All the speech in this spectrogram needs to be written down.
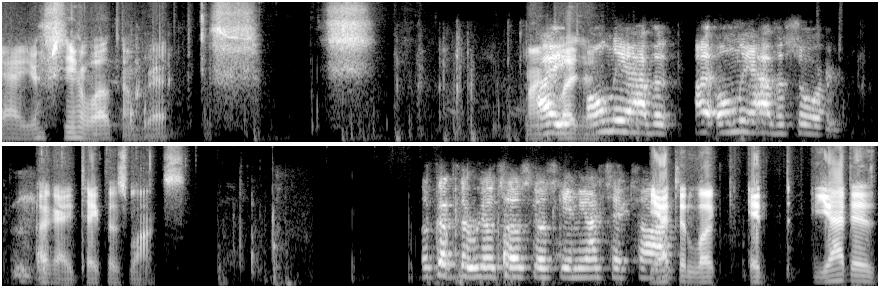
Yeah, you're, you're welcome, bro. My I pleasure. only have a I only have a sword. Okay, take those blocks. Look up the real ToastGhost gaming on TikTok. You had to look it. You had to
